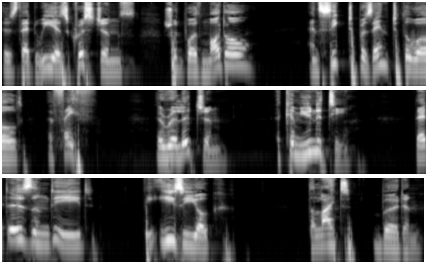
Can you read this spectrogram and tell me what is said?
is that we as Christians should both model and seek to present to the world a faith, a religion, a community that is indeed the easy yoke, the light burden.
